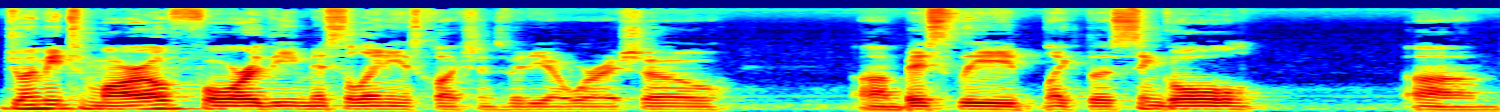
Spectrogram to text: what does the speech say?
join me tomorrow for the miscellaneous collections video where I show um, basically like the single um,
